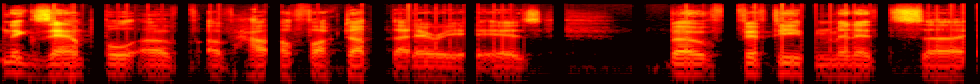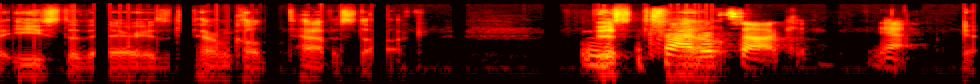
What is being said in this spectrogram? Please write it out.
an example of, of how fucked up that area is. About 15 minutes uh, east of there is a town called Tavistock. This town, Tavistock. Yeah. yeah,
